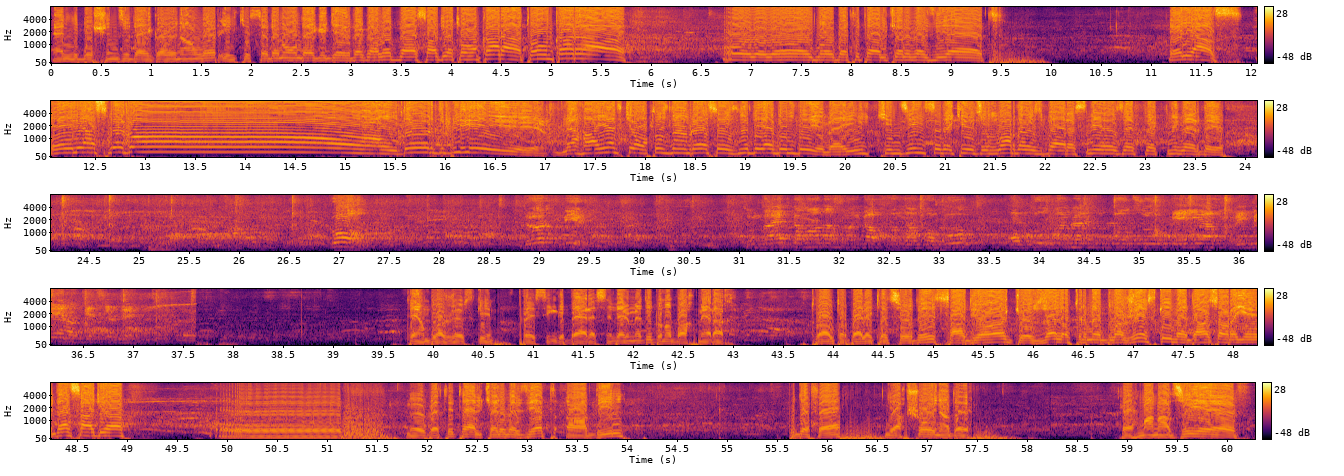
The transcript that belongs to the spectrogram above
55-ci dəqiqə oynanılır. İlk hissədən 10 dəqiqə geridə qalıb və Sadio Tonkara, Tonkara! Oy oy oy, növbəti təhlükəli vəziyyət. Elias, Elias və gol! 4-1. Nəhayət ki 30 nömrə sözünü deyə bildi və ikinci hissədəki hücumlar da öz bərəsini, öz effektini verdi. Gol. 4-1. Sumqayıt komandasının qapısından topu 30 nömrəli futbolçu Elias Ribeiro keçirdi. Dejan Blajevski pressingi bərəsini vermədi. Buna baxmayaraq Tural topu ələ keçirdi. Sadio gözəl ötürmə Blajevski və daha sonra yenidən Sadio. Of, növbəti təhlükəli vəziyyət Adil. Bu dəfə yaxşı oynadı. Rəhman Hacıyev.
